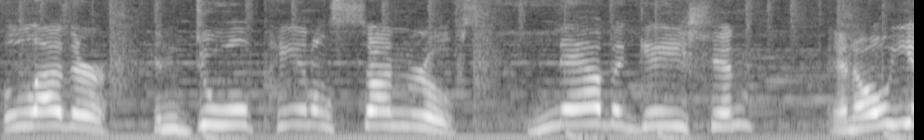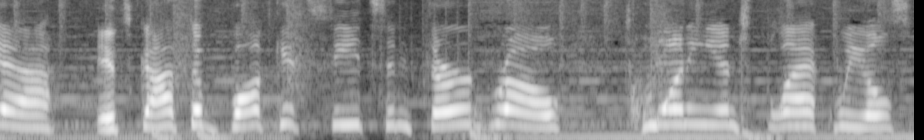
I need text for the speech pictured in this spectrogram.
leather and dual panel sunroofs, navigation, and oh yeah, it's got the bucket seats in third row, 20 inch black wheels,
